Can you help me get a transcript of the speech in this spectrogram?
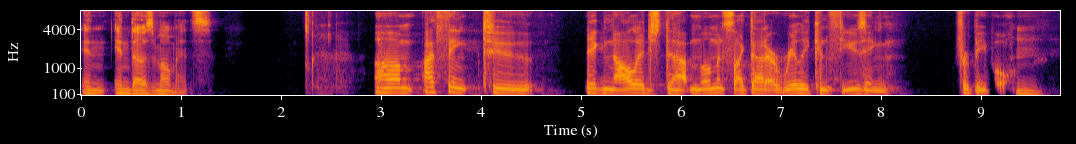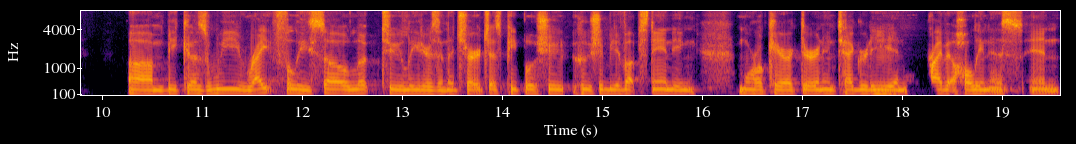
in in those moments? Um, i think to acknowledge that moments like that are really confusing for people. Mm um, because we rightfully so look to leaders in the church as people who should, who should be of upstanding moral character and integrity mm. and private holiness. And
